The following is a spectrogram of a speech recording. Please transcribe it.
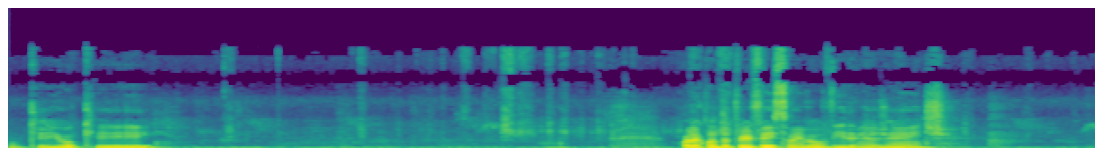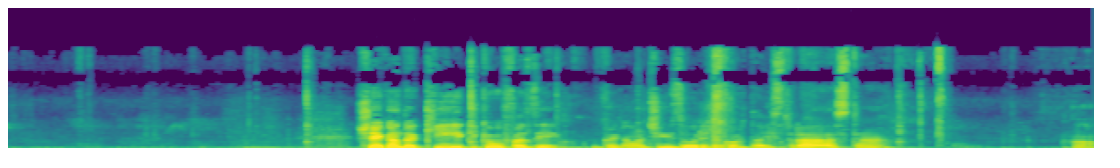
Ok, ok. Olha quanta perfeição envolvida, minha gente. Chegando aqui, o que, que eu vou fazer? Vou pegar uma tesoura de cortar strass, tá? Ó.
